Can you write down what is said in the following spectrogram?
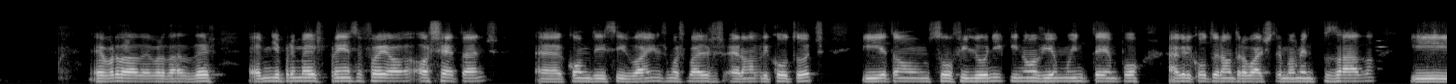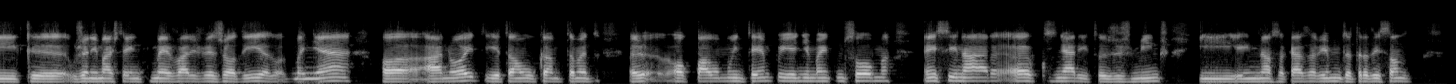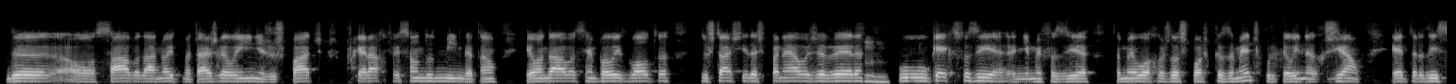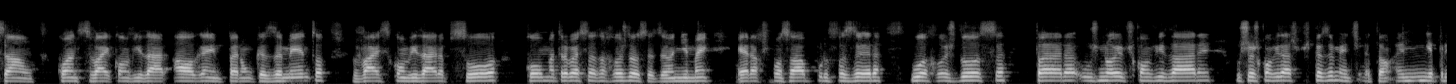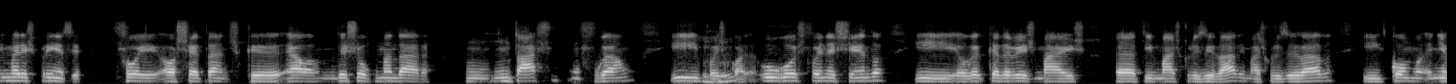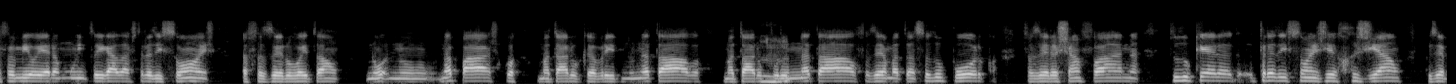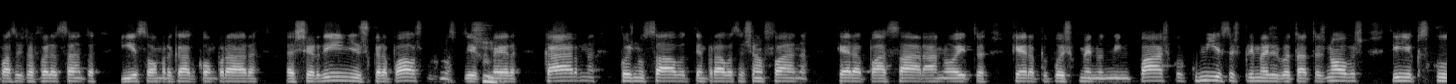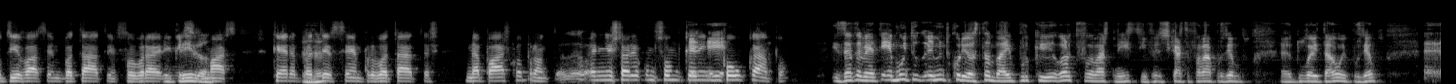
É verdade, é verdade. A minha primeira experiência foi aos sete anos, uh, como disse bem, os meus pais eram agricultores e então sou filho único e não havia muito tempo. A agricultura é um trabalho extremamente pesado e que os animais têm que comer várias vezes ao dia, de manhã, à noite, e então o campo também eh, ocupava muito tempo e a minha mãe começou-me a ensinar a cozinhar e todos os domingos e em nossa casa havia muita tradição de de, ao sábado à noite matar as galinhas, os patos, porque era a refeição do domingo. Então eu andava sempre ali de volta dos tachos e das panelas a ver uhum. o, o, que é que se fazia. A minha mãe fazia também o arroz doce para os casamentos, porque ali na região é tradição, quando se vai convidar alguém para um casamento, vai-se convidar a pessoa com uma travessa de arroz doce. Então a minha mãe era responsável por fazer o arroz doce para os noivos convidarem os seus convidados para os casamentos. Então a minha primeira experiência foi aos sete anos que ela me deixou comandar um, um tacho, um fogão, e depois uhum. o gosto foi nascendo e eu cada vez mais uh, tive mais curiosidade e mais curiosidade, e como a minha família era muito ligada às tradições, a fazer o leitão no, no, na Páscoa, matar o cabrito no Natal, matar o uhum. peru no Natal, fazer a matança do porco, fazer a chanfana, tudo o que era tradições de região, por exemplo, à Sexta-feira Santa ia-se ao mercado comprar as sardinhas, os carapaus, porque não se podia comer carne, depois no sábado temperava-se a chanfana, que era passar à noite, que era para depois comer no domingo de Páscoa, comia-se as primeiras batatas novas, tinha que se cultivar sempre batata em fevereiro, Incrível. início de março, que era para uhum. ter sempre batatas na Páscoa, pronto. A minha história começou um bocadinho é, é, com o campo. Exatamente, é muito, é muito curioso também, porque agora que tu falaste nisso e chegaste a falar, por exemplo, eh, do leitão, e por exemplo,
